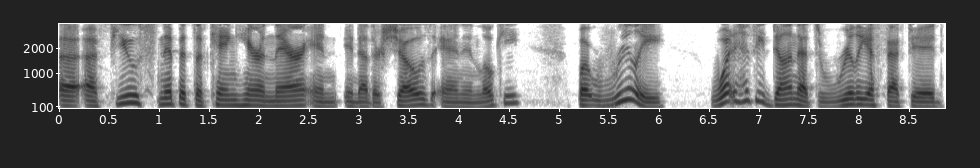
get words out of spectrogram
a few snippets of Kang here and there in in other shows and in Loki. But really, what has he done that's really affected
